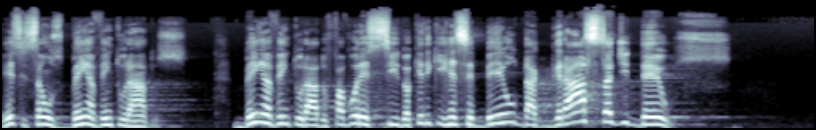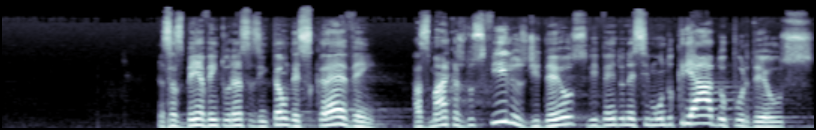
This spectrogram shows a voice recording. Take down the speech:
Esses são os bem-aventurados. Bem-aventurado, favorecido, aquele que recebeu da graça de Deus essas bem-aventuranças, então, descrevem as marcas dos filhos de Deus vivendo nesse mundo criado por Deus,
